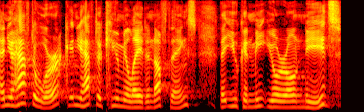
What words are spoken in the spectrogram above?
and you have to work and you have to accumulate enough things that you can meet your own needs.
